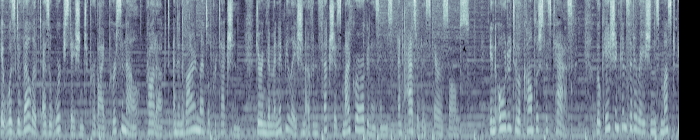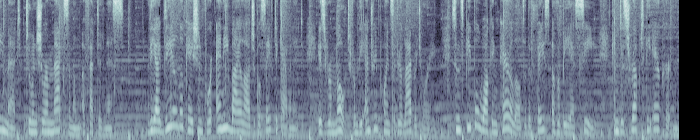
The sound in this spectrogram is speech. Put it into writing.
It was developed as a workstation to provide personnel, product, and environmental protection during the manipulation of infectious microorganisms and hazardous aerosols. In order to accomplish this task, location considerations must be met to ensure maximum effectiveness. The ideal location for any biological safety cabinet is remote from the entry points of your laboratory, since people walking parallel to the face of a BSC can disrupt the air curtain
